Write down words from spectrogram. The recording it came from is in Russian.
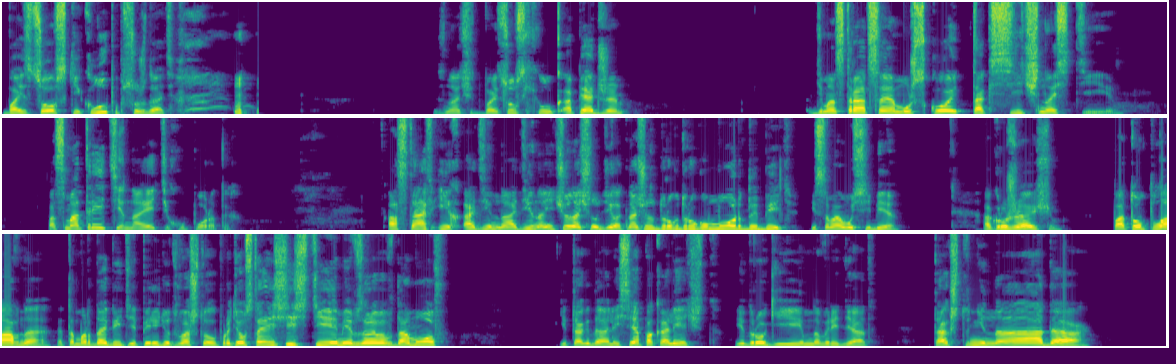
бойцовский клуб обсуждать? Значит бойцовский клуб опять же демонстрация мужской токсичности. Посмотрите на этих упоротых. Оставь их один на один они что начнут делать? Начнут друг другу морды бить и самому себе окружающим. Потом плавно это мордобитие перейдет во что? Противостояние системе взрывов домов и так далее себя покалечит и другие им навредят. Так что не надо.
